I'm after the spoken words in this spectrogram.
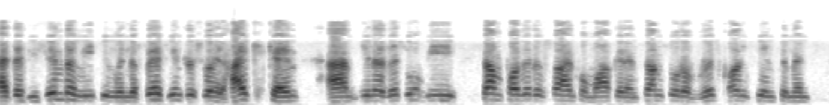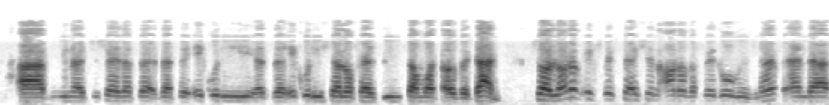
at the December meeting when the first interest rate hike came, um, you know, this will be some positive sign for market and some sort of risk on sentiment, uh, you know, to say that the, that the equity, uh, the equity sell-off has been somewhat overdone. So a lot of expectation out of the Federal Reserve, and uh,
